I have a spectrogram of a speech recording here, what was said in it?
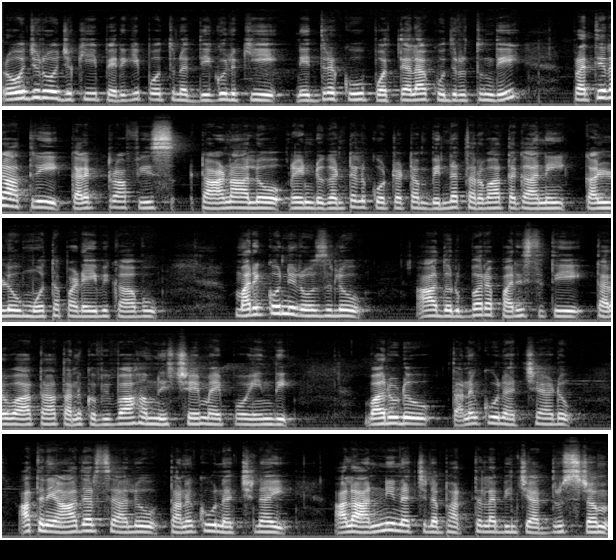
రోజురోజుకి పెరిగిపోతున్న దిగులుకి నిద్రకు పొత్తెలా కుదురుతుంది. ప్రతి రాత్రి కలెక్టర్ ఆఫీస్ ఠాణాలో రెండు గంటలు కొట్టడం విన్న తర్వాత కానీ కళ్ళు మూతపడేవి కావు. మరికొన్ని రోజులు ఆ దుర్భర పరిస్థితి తరువాత తనకు వివాహం నిశ్చయమైపోయింది. వరుడు తనకు నచ్చాడు. అతని ఆదర్శాలు తనకు నచ్చినాయి. అలా అన్నీ నచ్చిన భర్త లభించే అదృష్టం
